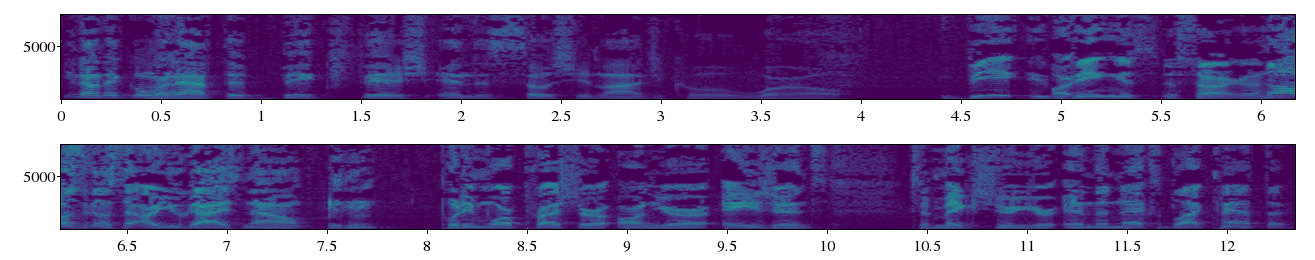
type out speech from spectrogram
You know, they're going Right. after big fish in the sociological world. Be, Or- being is sorry. Go ahead. No, I was gonna say, are you guys now putting more pressure on your agents to make sure you're in the next Black Panther?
